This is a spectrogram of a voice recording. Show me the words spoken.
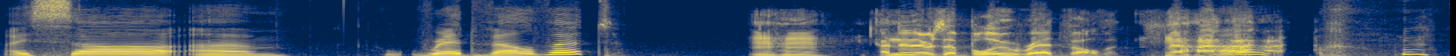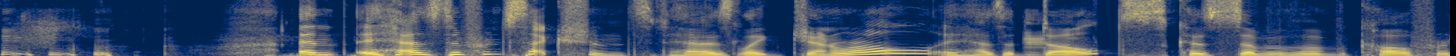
I saw um red velvet. Mm-hmm. And then there's a blue red velvet. Oh. and it has different sections. It has like general, it has adults cuz some of them call for a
